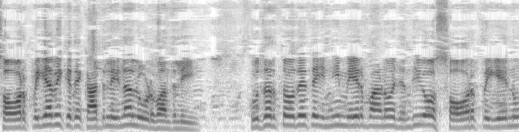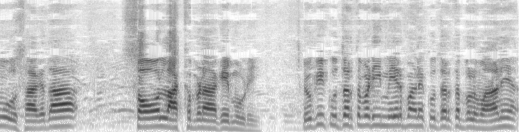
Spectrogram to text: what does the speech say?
100 ਰੁਪਈਆ ਵੀ ਕਿਤੇ ਕੱਢ ਲੇ ਨਾ ਲੋੜਵੰਦ ਲਈ, ਕੁਦਰਤ ਉਹਦੇ ਤੇ ਇੰਨੀ ਮਿਹਰਬਾਨ ਹੋ ਜਾਂਦੀ, ਉਹ 100 ਰੁਪਏ ਨੂੰ ਹੋ ਸਕਦਾ 100 ਲੱਖ ਬਣਾ ਕੇ ਮੋੜੇ। ਕਿਉਂਕਿ ਕੁਦਰਤ ਬੜੀ ਮਿਹਰਬਾਨ ਹੈ, ਕੁਦਰਤ ਬਲਵਾਨ ਆ।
